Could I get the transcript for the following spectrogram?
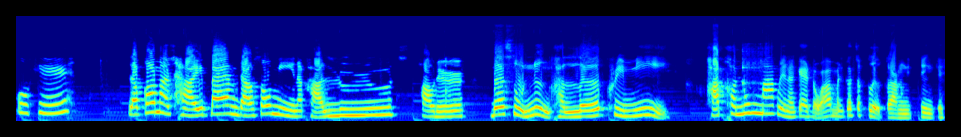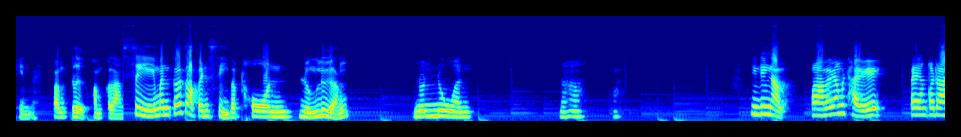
โอเค แล้วก็มาใช้แป้งดาวโซมีนะคะ Loose Powder เบอร์ศูนย์หนึ่งค่ะ Love Creamy พับเขานุ่มมากเลยนะแก แต่ว่ามันก็จะเกลือกลางนิดนึงแกเห็นไหม ความเกลือกความกลาง สีมันก็จะเป็นสีแบบโทนเหลืองเหลืองนวลนวลๆนะคะจริงๆอะปลาไม่ต้องใช้แป้งก็ได้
